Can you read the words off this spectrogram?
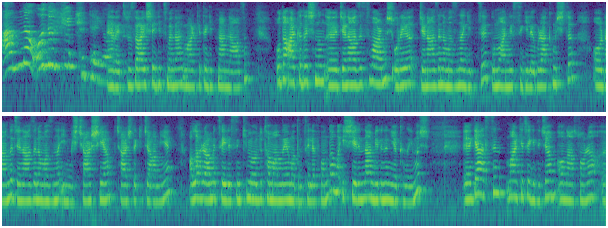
anne o da süt tutuyor. Evet, Rıza işe gitmeden markete gitmem lazım. O da arkadaşının e, cenazesi varmış. Oraya cenaze namazına gitti. Bunu annesi Gile bırakmıştı. Oradan da cenaze namazına inmiş çarşıya, çarşıdaki camiye. Allah rahmet eylesin. Kim öldü tam anlayamadım telefonda ama iş yerinden birinin yakınıymış. E, gelsin markete gideceğim. Ondan sonra e,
